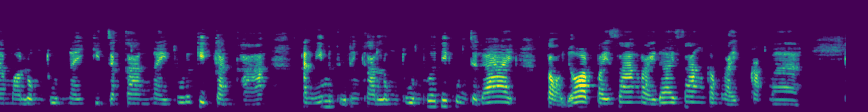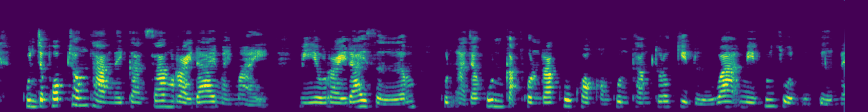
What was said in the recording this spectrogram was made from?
นำมาลงทุนในกิจการในธุรกิจการค้า อันนี้มันถือเป็นการลงทุนเพื่อที่คุณจะได้ ต่อยอดไปสร้างรายได้สร้างกำไรกลับมา คุณจะพบช่องทางในการสร้างรายได้ใหม่ ๆ มีรายได้เสริม คุณอาจจะหุ้นกับคนรักคู่ครองของคุณทำธุรกิจ หรือว่ามีหุ้นส่วนอื่น ๆ ใน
